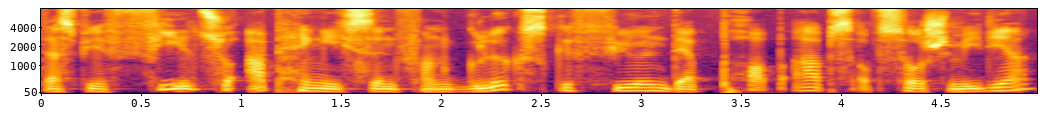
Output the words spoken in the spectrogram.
dass wir viel zu abhängig sind von Glücksgefühlen der Pop-ups auf Social Media,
